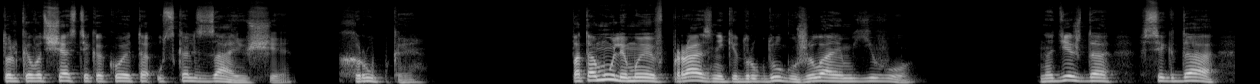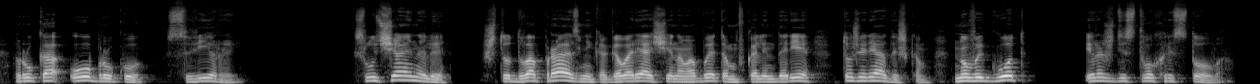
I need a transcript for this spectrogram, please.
Только вот счастье какое-то ускользающее, хрупкое. Потому ли мы в празднике друг другу желаем его? Надежда всегда рука об руку с верой. Случайно ли, что два праздника, говорящие нам об этом в календаре, тоже рядышком. Новый год и Рождество Христово.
